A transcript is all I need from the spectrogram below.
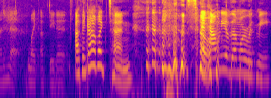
I need to like update it. I think I have like ten. so and how many of them were with me?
